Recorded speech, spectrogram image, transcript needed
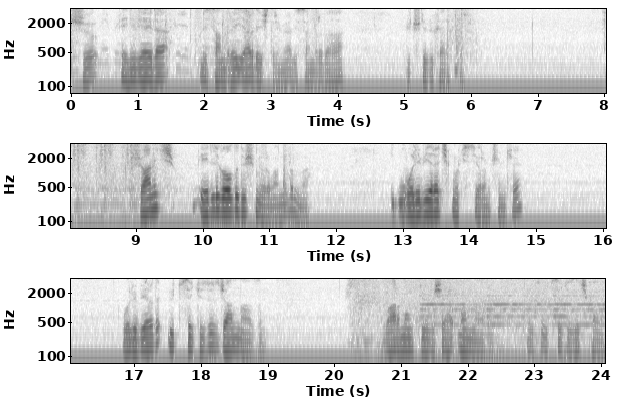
Şu Enivia ile Lissandra'yı yer değiştireyim ya. Lissandra daha güçlü bir karakter. Şu an hiç 50 goldu düşmüyorum anladın mı? Volibear'a çıkmak istiyorum çünkü. Volibear'da 3800 can lazım. Warmonk gibi bir şey yapmam lazım. 3800'e çıkamam.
